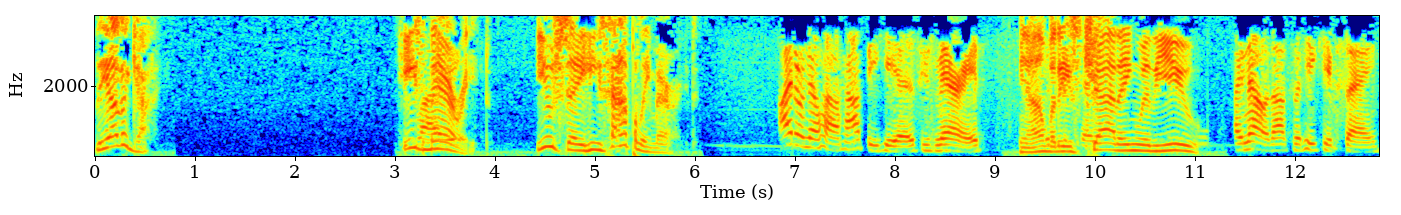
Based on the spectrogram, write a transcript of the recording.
The other guy. He's Right. married. You say he's happily married. I don't know how happy he is. He's married. Yeah, but he's chatting with you. I know. That's what he keeps saying.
